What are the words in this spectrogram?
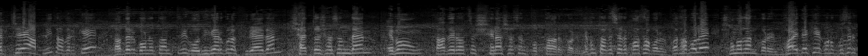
এর চেয়ে আপনি তাদেরকে, তাদের গণতান্ত্রিক অধিকারগুলো ফিরিয়ে দেন স্বায়ত্তশাসন দেন এবং তাদের হচ্ছে সেনা শাসন প্রত্যাহার করেন এবং তাদের সাথে কথা বলেন। কথা বলে সমাধান করেন। ভয় দেখিয়ে কোনো কিছুর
